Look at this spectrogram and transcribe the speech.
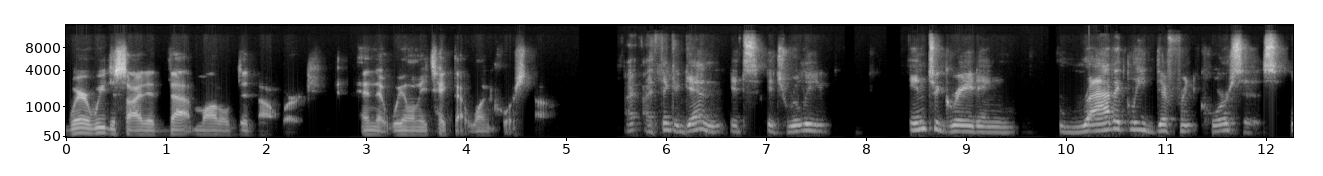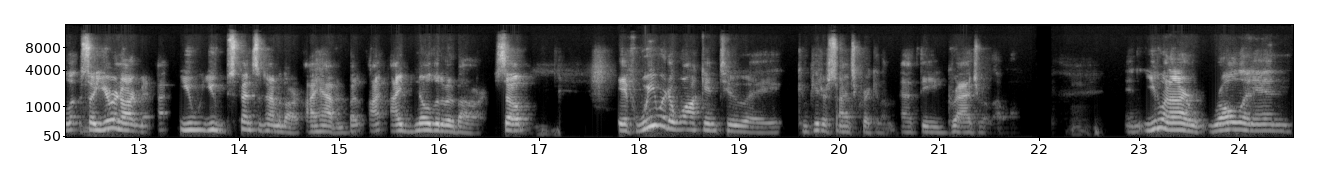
where we decided that model did not work and that we only take that one course now. I, I think again, it's it's really integrating radically different courses. So you're an art, uh, you you've spent some time with art. I haven't, but I, I know a little bit about art. So if we were to walk into a computer science curriculum at the graduate level, and you and I are rolling in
